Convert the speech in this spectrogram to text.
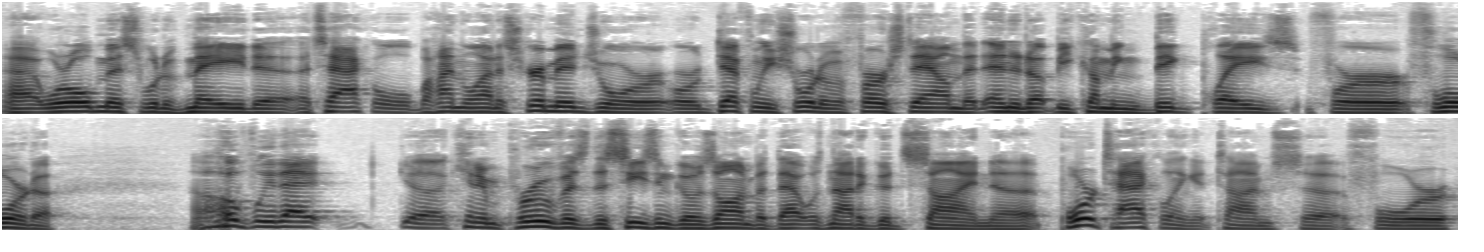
Uh, where Ole Miss would have made a, a, tackle behind the line of scrimmage or, or definitely short of a first down that ended up becoming big plays for Florida. Uh, hopefully that uh, can improve as the season goes on, but that was not a good sign. Uh, poor tackling at times uh, for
